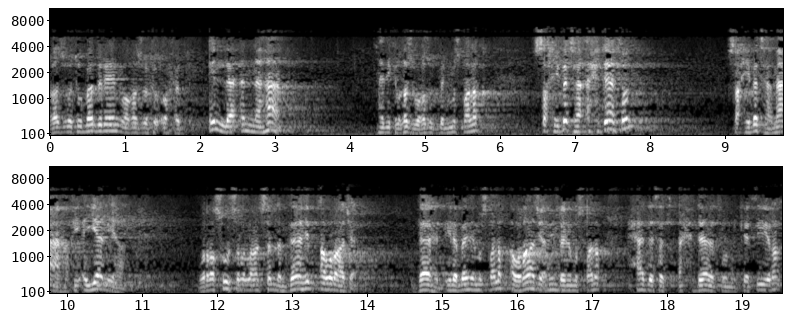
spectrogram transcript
غزوة بدر وغزوة أحد. إلا أنها هذه الغزوة غزوة بني المصطلق صاحبتها أحداث صاحبتها معها في أيامها. والرسول صلى الله عليه وسلم ذاهب أو راجع؟ ذاهب إلى بني المصطلق أو راجع من بني المصطلق؟ حدثت أحداث كثيرة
